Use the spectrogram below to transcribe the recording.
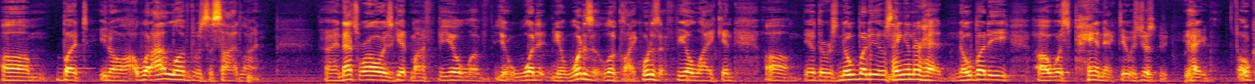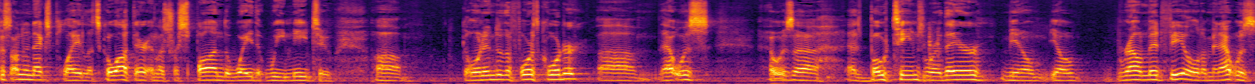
Um, but you know what I loved was the sideline. And that's where I always get my feel of you know what it you know what does it look like, what does it feel like, and um, you know there was nobody that was hanging their head, nobody uh, was panicked. It was just hey, focus on the next play. Let's go out there and let's respond the way that we need to. Um, going into the fourth quarter, um, that was that was uh, as both teams were there, you know, you know, around midfield. I mean, that was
